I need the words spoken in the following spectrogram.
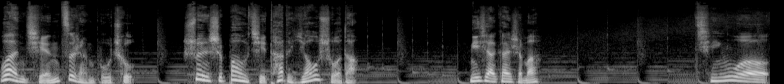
万钱自然不怵，顺势抱起她的腰说道：“你想干什么？请我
